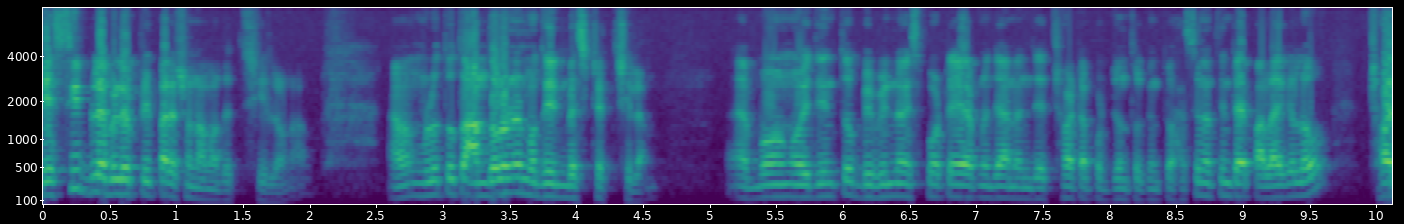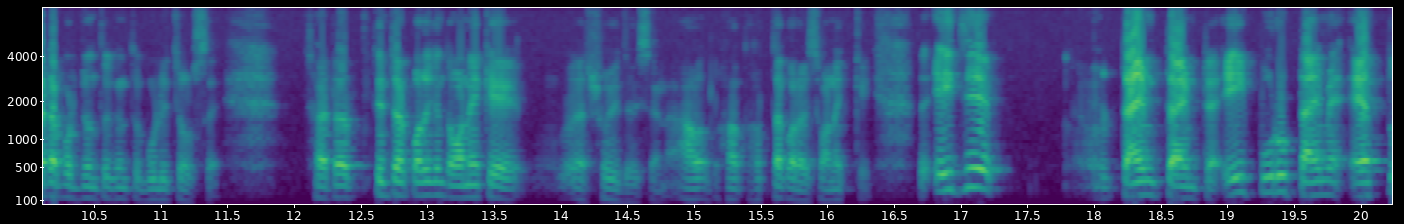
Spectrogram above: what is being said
বেসিক লেভেলের প্রিপারেশন আমাদের ছিল না। মূলত তো আন্দোলনের মধ্যে ইনভেস্টেড ছিলাম। এবং ওই দিন তো বিভিন্ন স্পটে আপনি জানেন যে ছয়টা পর্যন্ত কিন্তু হাসিনা তিনটায় পালা গেলেও ছয়টা পর্যন্ত কিন্তু গুলি চলছে। ছয়টার তিনটার পরে কিন্তু অনেকে শহীদ হয়েছেন হত্যা করা হয়েছে অনেককেই। তো এই যে টাইম টাইমটা এই পুরো টাইমে এত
